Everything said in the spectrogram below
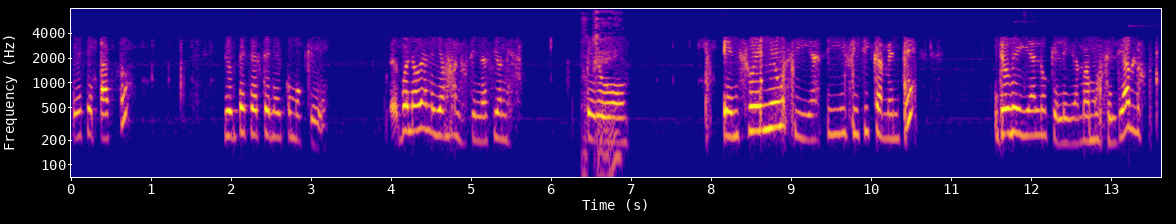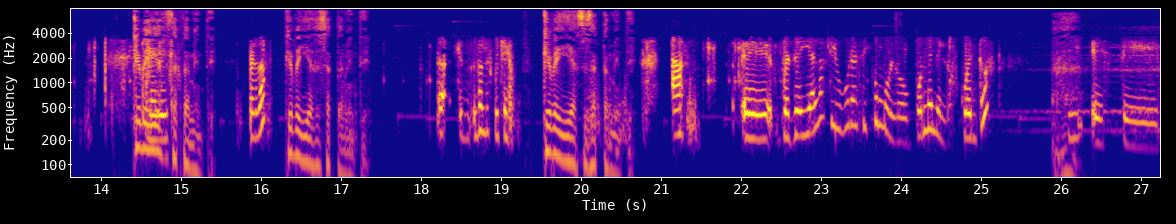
de ese pacto yo empecé a tener como que eh, bueno ahora le llamo alucinaciones pero en sueños y así físicamente yo veía lo que le llamamos el diablo. ¿Qué veías exactamente? ¿Perdón? ¿Qué veías exactamente? Ah, no lo escuché. ¿Qué veías exactamente? Ah, eh, pues veía la figura así como lo ponen en los cuentos, Ajá. sí, este,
